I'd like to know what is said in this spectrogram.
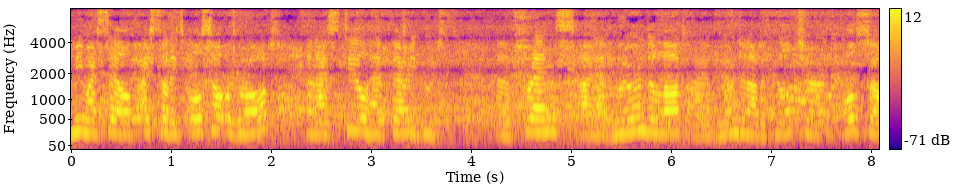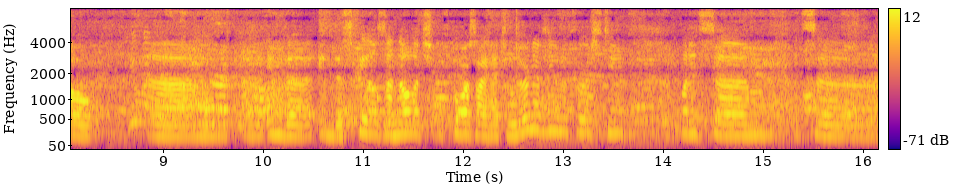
me myself, I studied also abroad and I still have very good uh, friends. I have learned a lot, I have learned another culture. Also um, uh, in, the, in the skills and knowledge, of course, I had to learn at university, but it's, um, it's a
